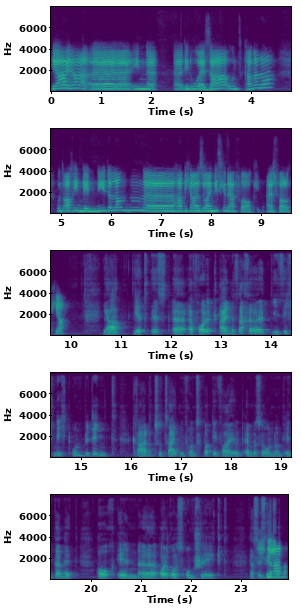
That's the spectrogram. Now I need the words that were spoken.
Ja, ja, in den USA und Kanada und auch in den Niederlanden äh, habe ich so ein bisschen Erfolg, Erfolg, ja. Ja, Jetzt ist äh, Erfolg eine Sache, die sich nicht unbedingt gerade zu Zeiten von Spotify und Amazon und Internet auch in äh, Euros umschlägt. Das ist ja, ja,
